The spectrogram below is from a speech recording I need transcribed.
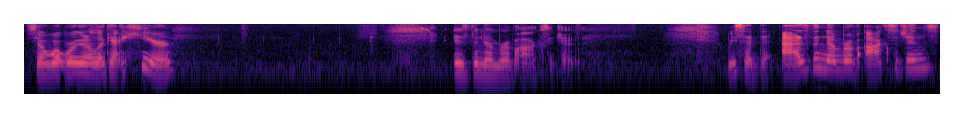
So what we're going to look at here is the number of oxygen. We said that as the number of oxygens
